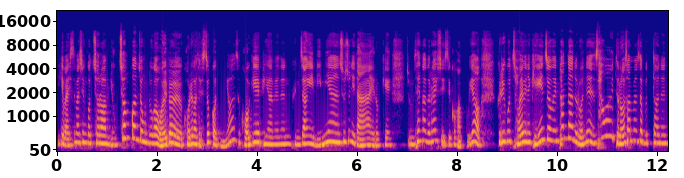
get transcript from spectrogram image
이게 말씀하신 것처럼 6,000건 정도가 월별 거래가 됐었거든요. 그래서 거기에 비하면은 굉장히 미미한 수준이다 이렇게 좀 생각을 할 수 있을 것 같고요. 그리고 저의 그냥 개인적인 판단으로는 4월 들어서면서부터는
